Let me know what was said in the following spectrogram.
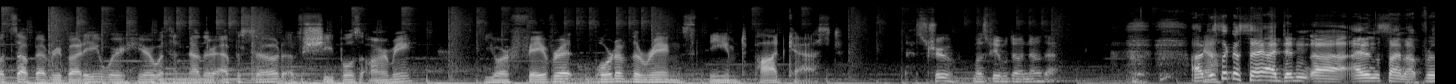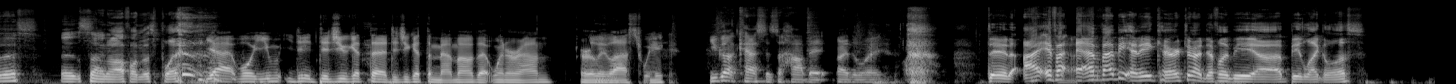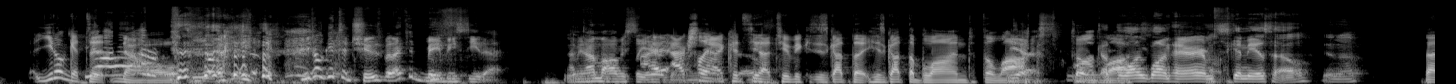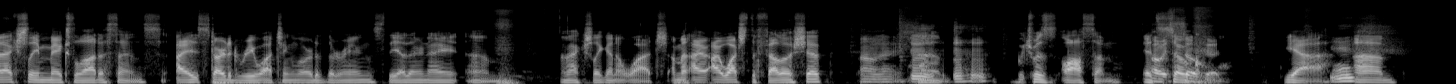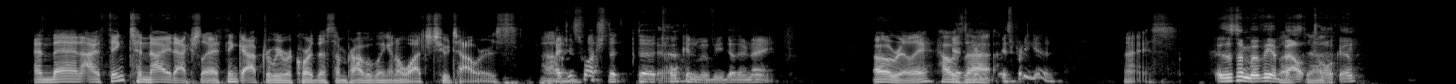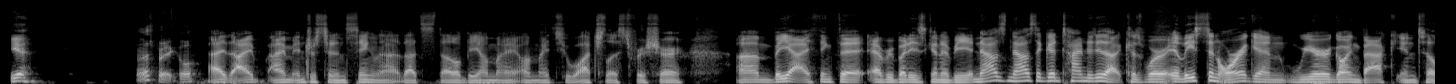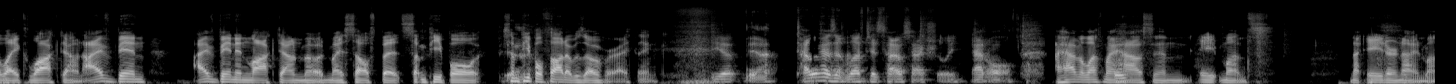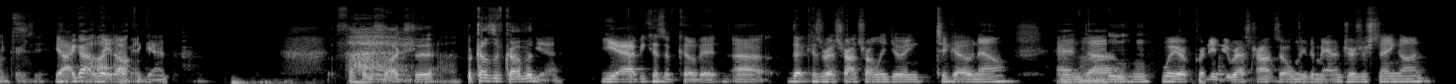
What's up, everybody? We're here with another episode of Sheeple's Army, your favorite Lord of the Rings themed podcast. That's true. Most people don't know that. I'd Yeah. just like to say I didn't uh I didn't sign up for this. I didn't sign off on this plan. Yeah, well, you, you did. Did you get the Did you get the memo that went around early last week? You got cast as a hobbit, by the way. Dude, I if I if I be any character, I'd definitely be uh be Legolas. You don't get to. No, you don't get to choose, but I could maybe see that. I mean, I'm obviously I, actually, I could so- see that too because he's got the he's got the blonde, the locks, totally. blonde Got locks. the long blonde hair. I'm skinny as hell. You know. That actually makes a lot of sense. I started rewatching Lord of the Rings the other night. Um, I'm actually gonna watch. I'm. I, I watched The Fellowship, Oh, nice. Um, hmm which was awesome. It's, Oh, it's so, so cool. good. Yeah. Mm. Um, and then I think tonight, actually, I think after we record this, I'm probably gonna watch Two Towers. Um, I just watched the the yeah. Tolkien movie the other night. Oh, really? How was it's that? Pretty, it's pretty good. Nice. Is this a movie But, about uh, Tolkien? Yeah. That's pretty cool. I, I I'm interested in seeing that. That's that'll be on my on my to watch list for sure. Um, but yeah, I think that everybody's gonna be now's now's a good time to do that because we're at least in Oregon, we're going back into like lockdown. I've been I've been in lockdown mode myself, but some people some Yeah. people thought it was over. I think Yep. Yeah. Tyler hasn't left his house actually at all. I haven't left my house in eight months, not eight or nine months. Crazy. Yeah, I got laid I off mean- again. Fucking sucks, dude. Yeah. Because of COVID. Yeah. Yeah, because of COVID. Uh, because restaurants are only doing to go now, and Mhm. um, we are a pretty new restaurant, so only the managers are staying on.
